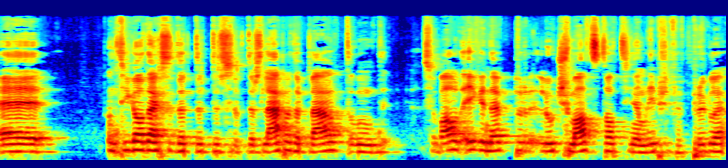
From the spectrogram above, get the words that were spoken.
Äh, und sie geht eigentlich so durch, durch, durch, durchs Leben, durch die Welt und sobald irgendjemand laut schmatzt, wird sie ihn am liebsten verprügeln.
